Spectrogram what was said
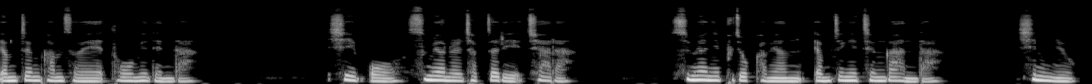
염증 감소에 도움이 된다. 15. 수면을 적절히 취하라. 수면이 부족하면 염증이 증가한다. 16.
